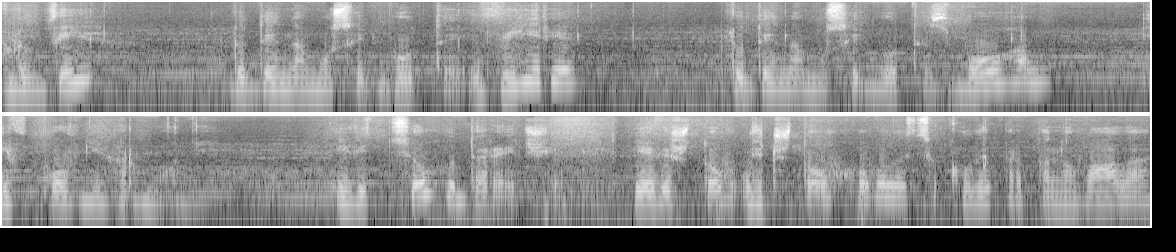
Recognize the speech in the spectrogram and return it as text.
в любві, людина мусить бути в вірі, людина мусить бути з Богом і в повній гармонії. І від цього, до речі, я відштовхувалася, коли пропонувала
